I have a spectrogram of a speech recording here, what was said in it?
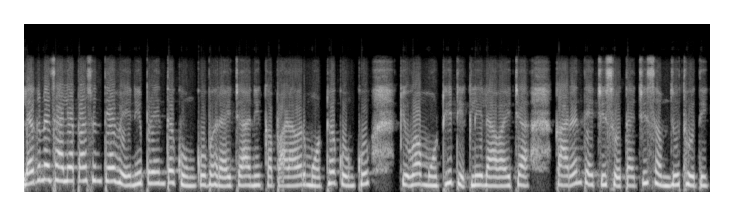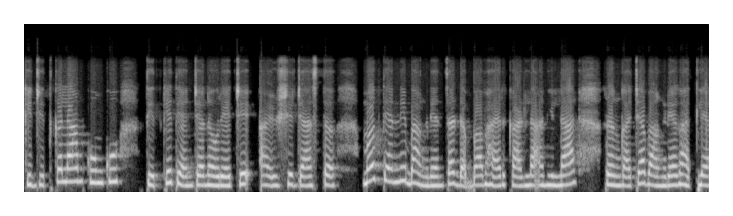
लग्न झाल्यापासून त्या वेणीपर्यंत कुंकू भरायच्या आणि कपाळावर मोठं कुंकू किंवा मोठी टिकली लावायच्या. कारण त्याची स्वतःची समजूत होती की जितकं लांब कुंकू तितके त्यांच्या नवऱ्याचे आयुष्य जास्त. मग त्यांनी बांगड्यांचा डब्बा बाहेर काढला आणि लाल रंगाच्या बांगड्या घातल्या.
